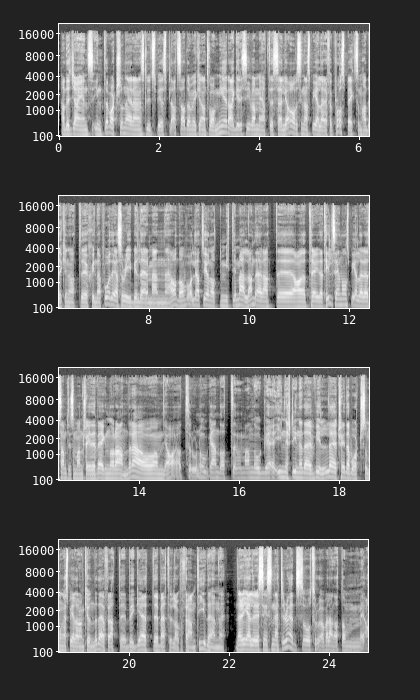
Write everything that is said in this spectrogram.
Hade Giants inte varit så nära en slutspelsplats hade de ju kunnat vara mer aggressiva med att sälja av sina spelare för prospect som hade kunnat eh, skynda på deras rebuild där, men eh, ja, de valde att göra något mitt emellan där, att eh, ja, trada till sig någon spelare samtidigt som man tradade iväg några andra och mm, ja, jag tror nog ändå att man nog innerst inne där ville trada bort så många spelare de kunde där för att bygga ett bättre lag för framtiden. När det gäller Cincinnati Reds så tror jag väl ändå att de, ja,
